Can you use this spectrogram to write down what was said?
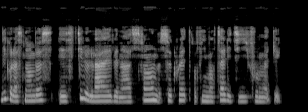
Nicholas Nimbus is still alive and has found the secret of immortality through magic.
